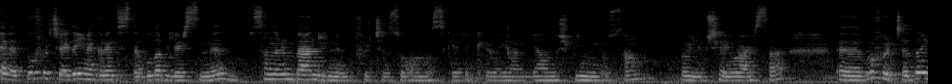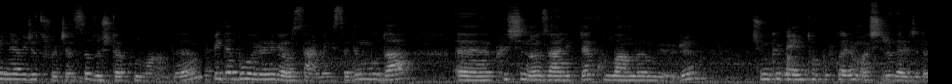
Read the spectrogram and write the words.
Evet bu fırçayı da yine gratiste bulabilirsiniz. Sanırım Benri'nin fırçası olması gerekiyor yani yanlış bilmiyorsam öyle bir şey varsa. Ee, bu fırça da yine vücut fırçası duşta kullandığım. Bir de bu ürünü göstermek istedim. Bu da e, kışın özellikle kullandığım bir ürün. Çünkü benim topuklarım aşırı derecede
